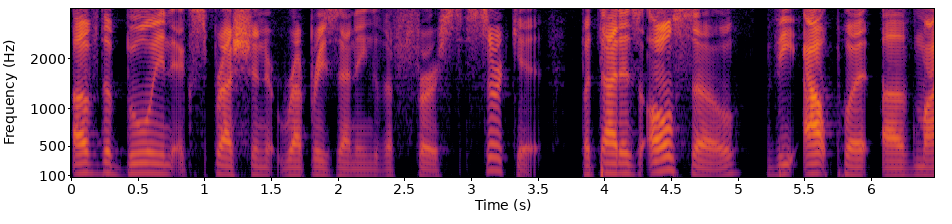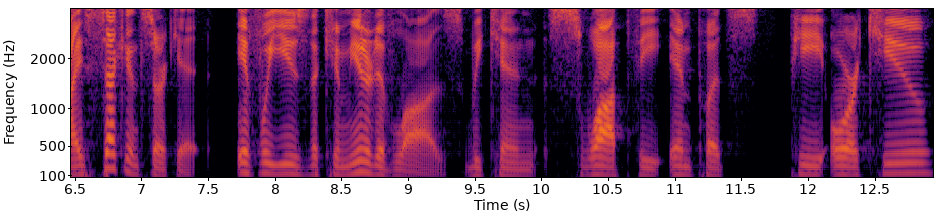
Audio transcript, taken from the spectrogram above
of the Boolean expression representing the first circuit. But that is also the output of my second circuit if we use the commutative laws, we can swap the inputs P or Q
